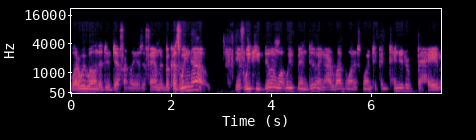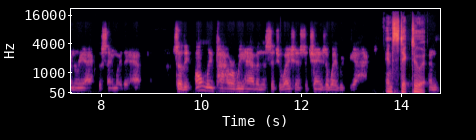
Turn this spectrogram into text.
What are we willing to do differently as a family? Because we know if we keep doing what we've been doing, our loved one is going to continue to behave and react the same way they have. So the only power we have in this situation is to change the way we react. And stick to it. And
